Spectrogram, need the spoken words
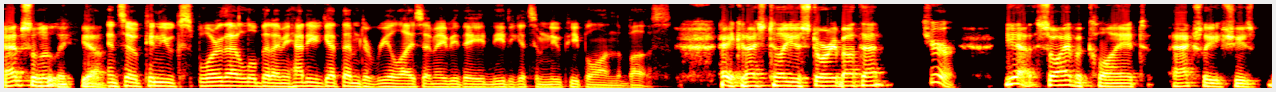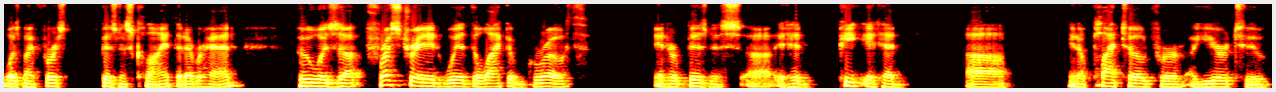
Absolutely. Yeah. And so, can you explore that a little bit? I mean, how do you get them to realize that maybe they need to get some new people on the bus? Hey, can I tell you a story about that? Sure. Yeah. So I have a client. Actually, she's was my first business client that I ever had, who was uh, frustrated with the lack of growth in her business. Uh, it had peak. It had, uh, you know, plateaued for a year or two,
